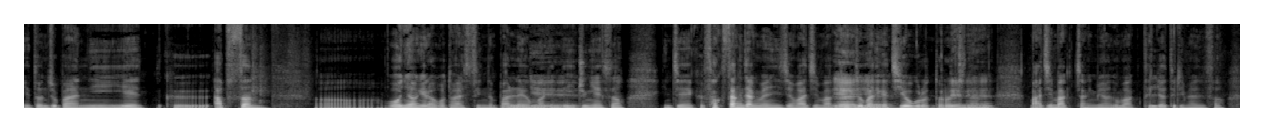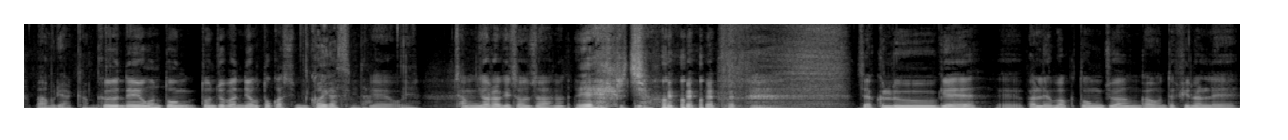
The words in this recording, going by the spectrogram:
이 돈조바니의 그 앞선 어, 원형이라고도 할 수 있는 발레 음, 예. 음악인데 이 중에서 이제 그 석상 장면이죠 마지막 예, 돈조바니가 예. 지옥으로 떨어지는 네네. 마지막 장면 음악 들려드리면서 마무리할까 합니다. 그 내용은 돈, 돈 줘봤냐고 똑같습니까? 거의 같습니다. 예, 예. 장렬하게 전수하는. 예, 그렇죠. 자, 글룩의 예, 발레 음악 동주왕 가운데 피날레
